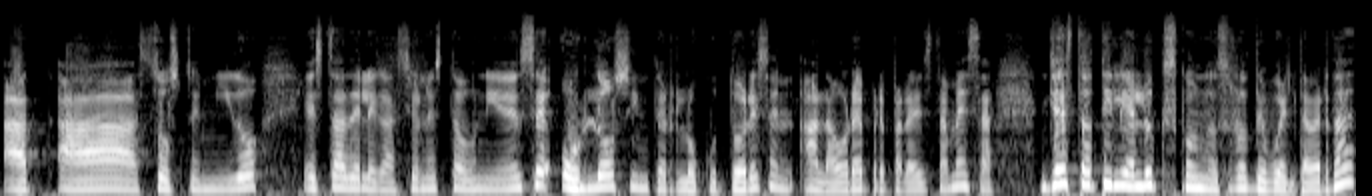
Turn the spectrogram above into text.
ha, sostenido esta delegación estadounidense o los interlocutores a la hora de preparar esta mesa. Ya está Otilia Lux con nosotros de vuelta, ¿verdad?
